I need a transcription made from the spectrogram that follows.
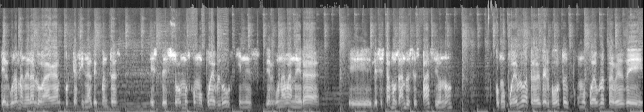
de alguna manera lo hagan, porque a final de cuentas este, somos como pueblo quienes de alguna manera eh, les estamos dando ese espacio, ¿no? Como pueblo a través del voto, como pueblo a través de,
